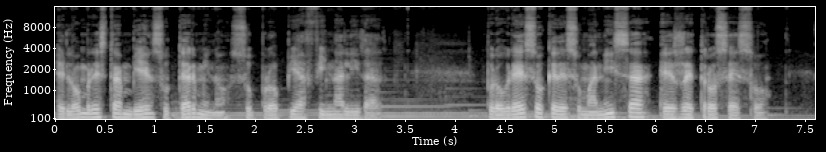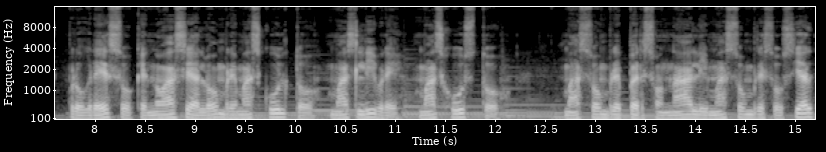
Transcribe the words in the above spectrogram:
el hombre es también su término, su propia finalidad. Progreso que deshumaniza es retroceso. Progreso que no hace al hombre más culto, más libre, más justo, más hombre personal y más hombre social,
